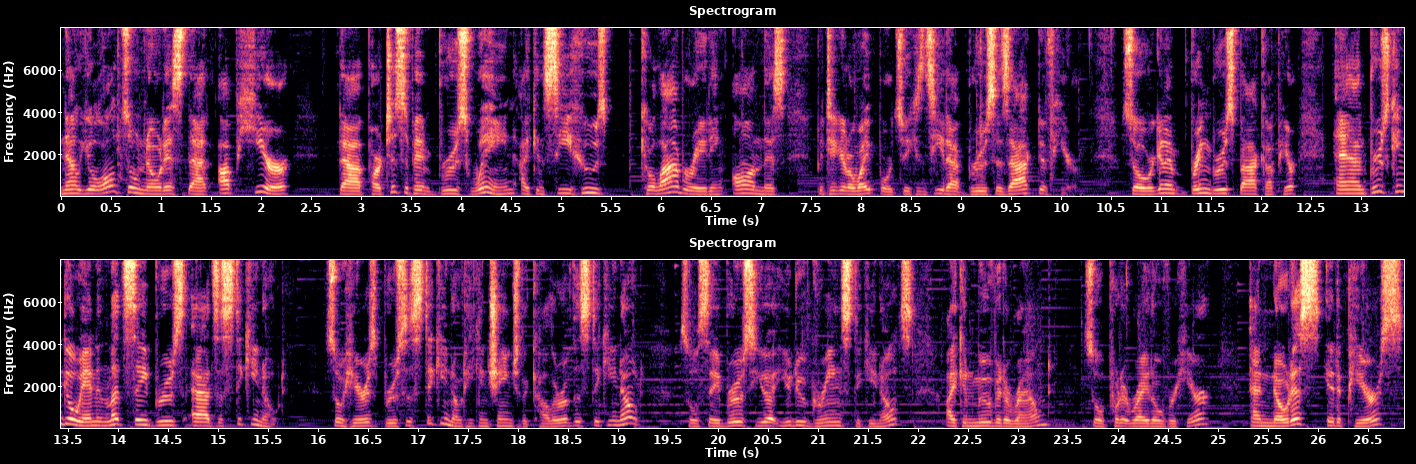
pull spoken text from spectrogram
Now you'll also notice that up here, the participant Bruce Wayne, I can see who's collaborating on this particular whiteboard. So you can see that Bruce is active here. So we're going to bring Bruce back up here and Bruce can go in and let's say Bruce adds a sticky note. So here's Bruce's sticky note. He can change the color of the sticky note. So we'll say, Bruce, you, you do green sticky notes. I can move it around. So we'll put it right over here. And notice it appears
